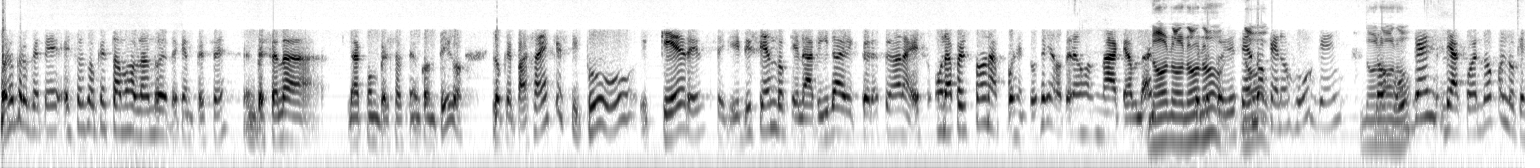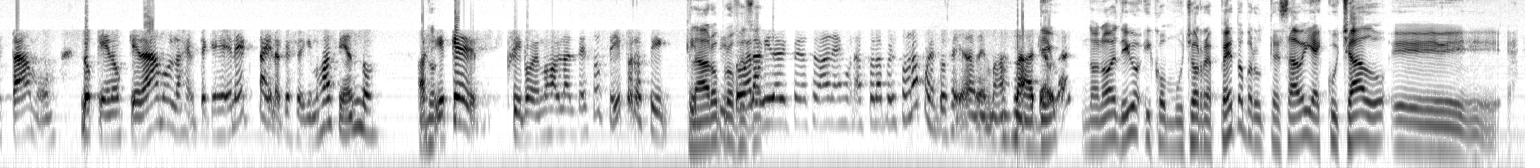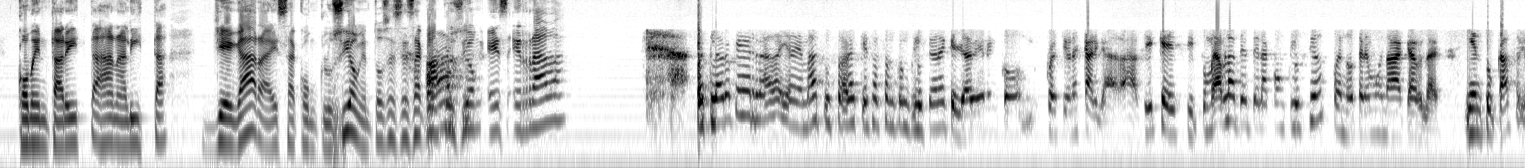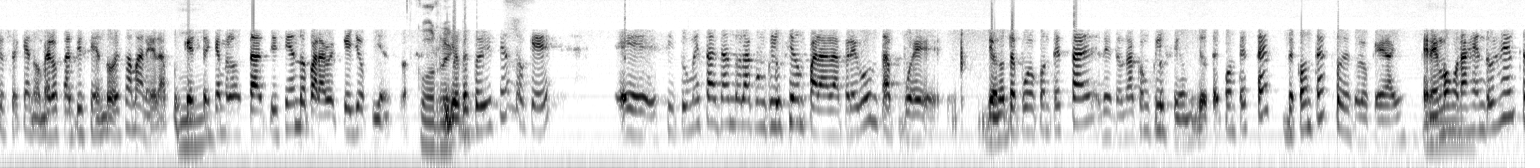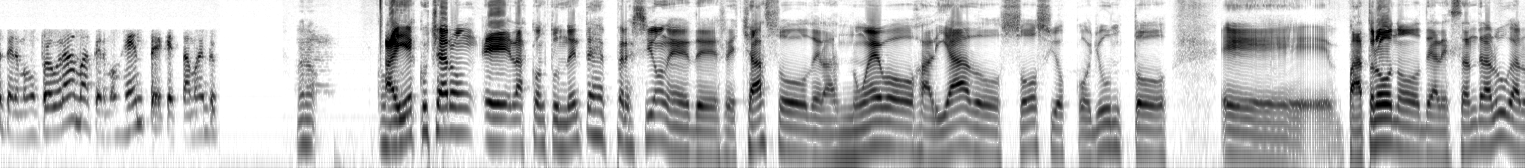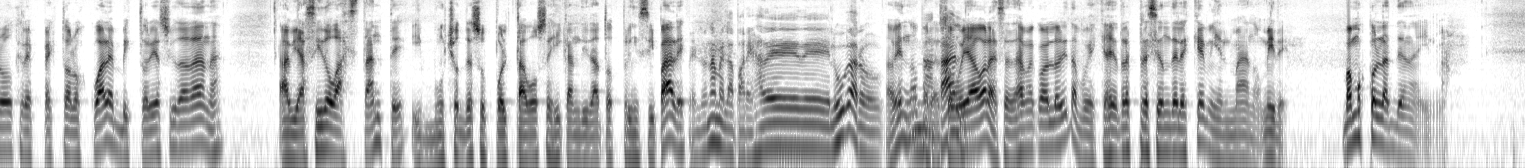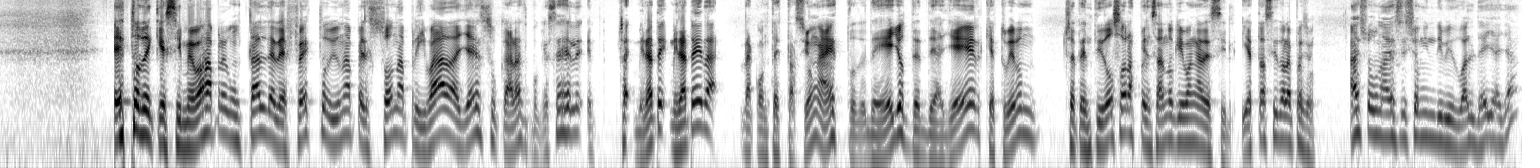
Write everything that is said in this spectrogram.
Bueno, creo que te- eso es lo que estamos hablando desde que empecé, empecé la, la conversación contigo. Lo que pasa es que si tú quieres seguir diciendo que la vida de Victoria Ciudadana es una persona, pues entonces ya no tenemos nada que hablar. No, no, no, no, Estoy diciendo no. que nos juzguen, No, nos no, no. juzguen de acuerdo con lo que estamos, lo que nos quedamos, la gente que es electa y lo que seguimos haciendo. Así es que si podemos hablar de eso, sí, pero si, Claro, si toda la vida de Victoria Ciudadana es una sola persona, pues entonces ya no hay más nada que Digo- hablar. no, no, digo, y con mucho respeto, pero usted sabe y ha escuchado eh, comentaristas, analistas llegar a esa conclusión. Entonces, ¿esa Ah, conclusión es errada? Pues claro que es errada y además tú sabes que esas son conclusiones que ya vienen con cuestiones cargadas. Así que si tú me hablas desde la conclusión, pues no tenemos nada que hablar. Y en tu caso yo sé que no me lo estás diciendo de esa manera, porque sé que me lo estás diciendo para ver qué yo pienso. Correcto. Y yo te estoy diciendo que eh, si tú me estás dando la conclusión para la pregunta, pues yo no te puedo contestar desde una conclusión. Yo te contesté, te contesto desde lo que hay. Tenemos una agenda urgente, tenemos un programa, tenemos gente que estamos en... Bueno, Ahí escucharon eh, las contundentes expresiones de rechazo de los nuevos aliados, socios, coyuntos, eh, patronos de Alexandra Lúgaro, respecto a los cuales Victoria Ciudadana había sido bastante, y muchos de sus portavoces y candidatos principales. perdóname, la pareja de, de Lugaro. Está bien, no, pero eso voy ahora, ese déjame cogerlo ahorita, porque es que hay otra expresión del esquema, mi hermano. Mire, vamos con las de Ana Irma. Esto de que si me vas a preguntar del efecto de una persona privada ya en su carácter, porque ese es el. o sea, mírate, mírate la, la contestación a esto, de, de ellos desde ayer, que estuvieron 72 horas pensando que iban a decir. Y esta ha sido la expresión. Ah, eso es una decisión individual de ella ya.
